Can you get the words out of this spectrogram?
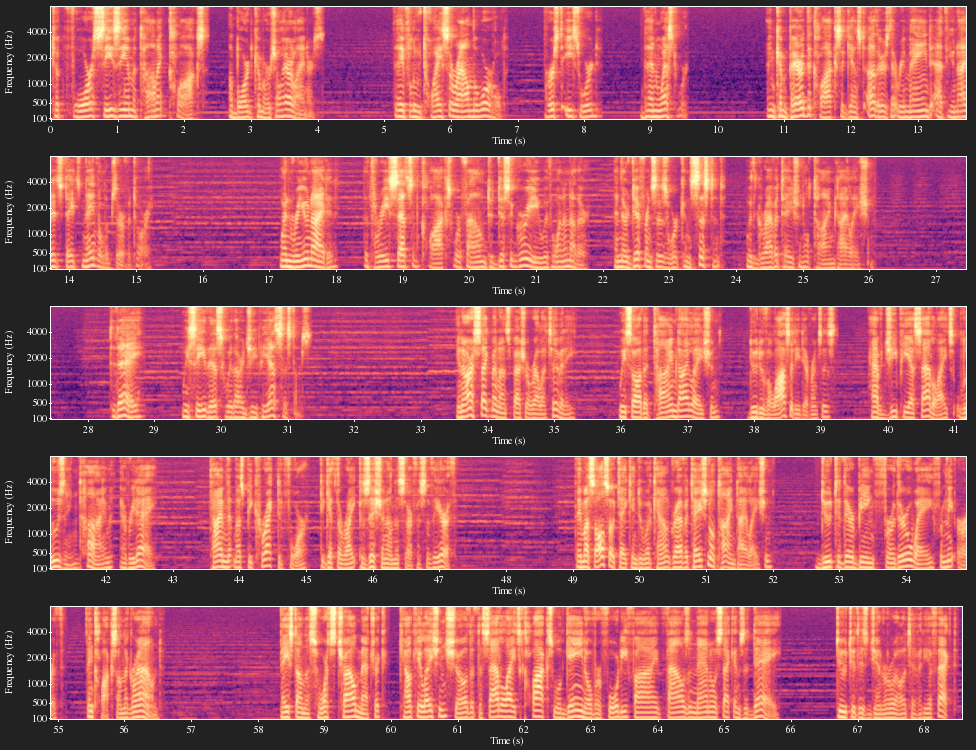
took four cesium atomic clocks aboard commercial airliners. They flew twice around the world, first eastward, then westward, and compared the clocks against others that remained at the United States Naval Observatory. When reunited, the three sets of clocks were found to disagree with one another, and their differences were consistent with gravitational time dilation. Today, we see this with our GPS systems. In our segment on special relativity, we saw that time dilation, due to velocity differences, have GPS satellites losing time every day, time that must be corrected for to get the right position on the surface of the Earth. They must also take into account gravitational time dilation due to their being further away from the Earth than clocks on the ground. Based on the Schwarzschild metric, calculations show that the satellite's clocks will gain over 45,000 nanoseconds a day due to this general relativity effect.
